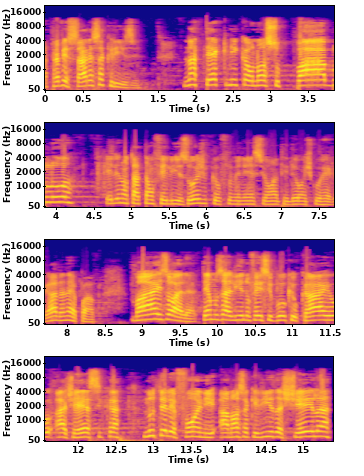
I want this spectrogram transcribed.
atravessar essa crise. Na técnica, o nosso Pablo ele não está tão feliz hoje, porque o Fluminense ontem deu uma escorregada, né, Pablo? Mas olha, temos ali no Facebook o Caio, a Jéssica, no telefone a nossa querida Sheila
